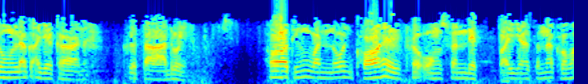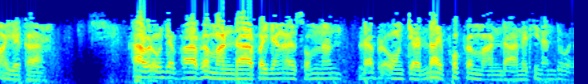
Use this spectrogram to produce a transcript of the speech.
ลุงแล้วก็อายการนะคือตาด้วย พอถึงวันโน้นขอให้พระองค์สเสด็จไปยังสำนักของอัยการข้าพระองค์จะพาพระมารดาไปยังอาสมนั้น และพระองค์จะได้พบพระมารดาในที่นั้นด้วย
